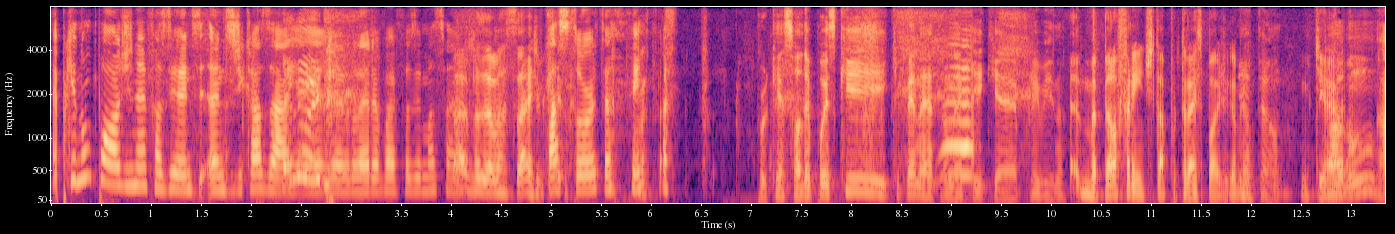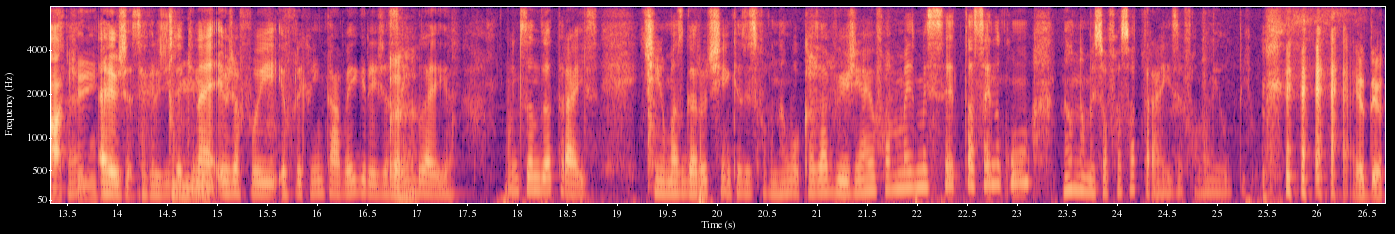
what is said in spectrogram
É porque não pode, né, fazer antes, antes de casar. É e aí doido. a galera vai fazer Vai massagem. fazer massagem. porque- Pastor também faz. Porque é só depois que, que penetra, né? Que, que é proibido. É, Mas pela frente, tá? Por trás pode, Gabriel. Então, Que é... todo um hack aí. É, eu já, você acredita Tu que né, eu já fui, eu frequentava a igreja, a Aham. assembleia, muitos anos atrás. Tinha umas garotinhas que às vezes falavam, não, vou casar virgem. Aí eu falava, mas, mas você tá saindo com. Não, não, mas só faço atrás. Eu falo, meu Deus. eu, tenho,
